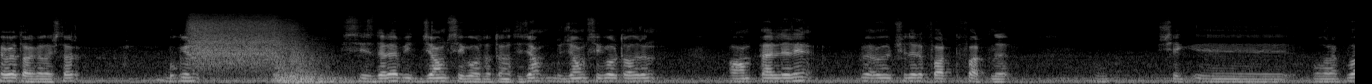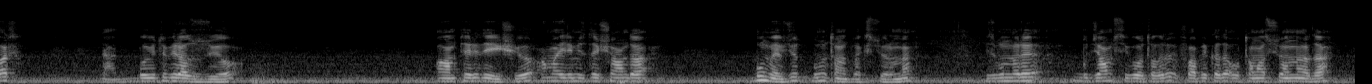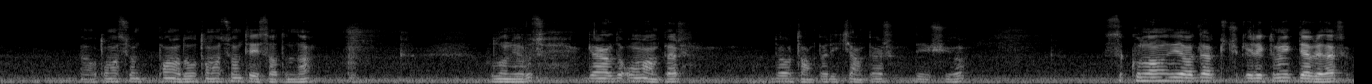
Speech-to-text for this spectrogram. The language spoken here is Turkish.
Evet arkadaşlar. Bugün sizlere bir cam sigorta tanıtacağım. Bu cam sigortaların amperleri ve ölçüleri farklı farklı şey eee, olarak var. Yani boyutu biraz uzuyor. Amperi değişiyor ama elimizde şu anda bu mevcut. Bunu tanıtmak istiyorum ben. Biz bunları bu cam sigortaları fabrikada otomasyonlarda otomasyon panoda, otomasyon tesisatında kullanıyoruz. Genelde 10 amper, 4 amper, 2 amper değişiyor. Sık kullanılan yerler küçük elektronik devreler.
